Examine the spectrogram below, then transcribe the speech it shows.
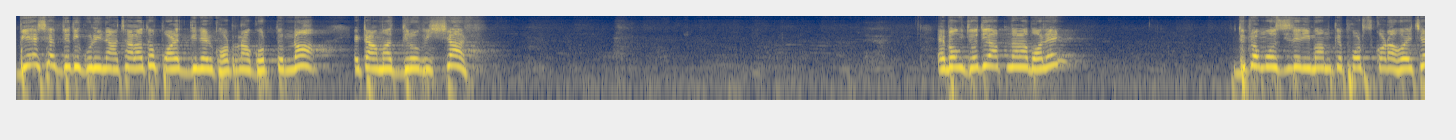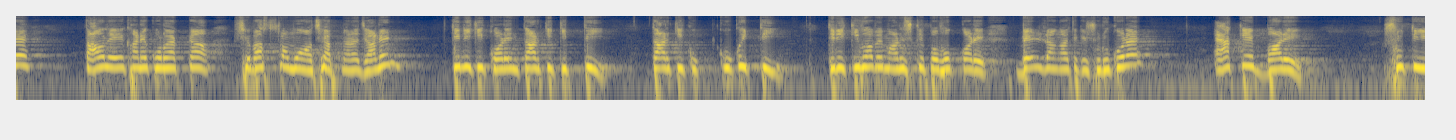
বিএসএফ যদি গুলি না চালাতো, পরের দিনের ঘটনা ঘটতো না। এটা আমার দৃঢ় বিশ্বাস। এবং যদি আপনারা বলেন, দুটো মসজিদের ইমামকে ফোর্স করা হয়েছে, তাহলে এখানে কোনো একটা সেবাশ্রম আছে, আপনারা জানেন। তিনি কি করেন, তার কি কীর্তি, তার কি কুকীর্তি, তিনি কীভাবে মানুষকে প্রভোগ করে, বেলডাঙ্গা থেকে শুরু করে, একেবারে সুতি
